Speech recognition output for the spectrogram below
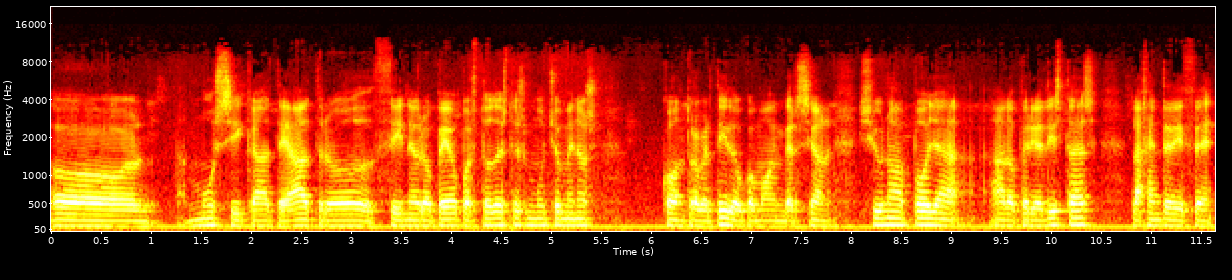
o música, teatro, cine europeo, pues todo esto es mucho menos controvertido como inversión. Si uno apoya a los periodistas, la gente dice,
